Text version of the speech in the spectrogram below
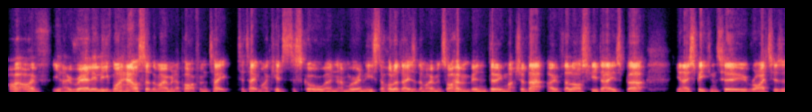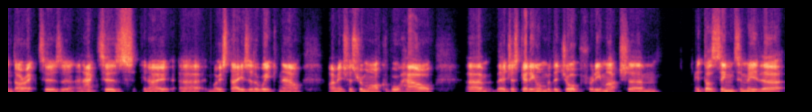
I, have you know rarely leave my house at the moment, apart from take to take my kids to school, and, and we're in the Easter holidays at the moment, so I haven't been doing much of that over the last few days. But you know, speaking to writers and directors and, and actors, you know, uh, most days of the week now, I mean, it's just remarkable how um, they're just getting on with the job pretty much. Um, it does seem to me that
